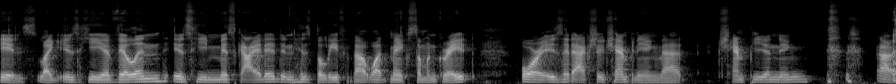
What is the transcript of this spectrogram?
is. Like, is he a villain? Is he misguided in his belief about what makes someone great, or is it actually championing that? Championing. uh,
